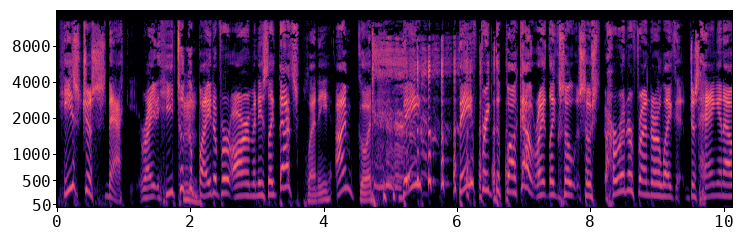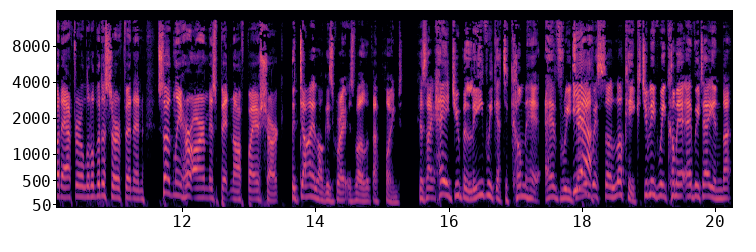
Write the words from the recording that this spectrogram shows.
he's just snacky, right? He took a hmm. bite of her arm and he's like, "That's plenty. I'm good." they they freak the fuck out, right? Like, so so her and her friend are like just hanging out after a little bit of surfing, and suddenly her arm is bitten off by a shark. The dialogue is great as well at that point. Because like, hey, do you believe we get to come here every day? Yeah. We're so lucky. Could you believe we come here every day and that,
